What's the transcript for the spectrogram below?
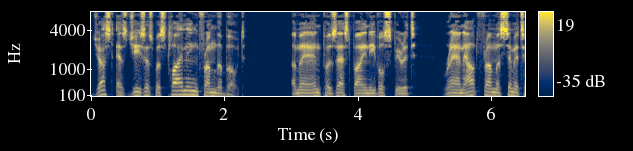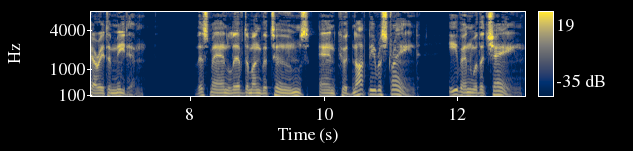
Just as Jesus was climbing from the boat, a man possessed by an evil spirit ran out from a cemetery to meet him. This man lived among the tombs and could not be restrained, even with a chain.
